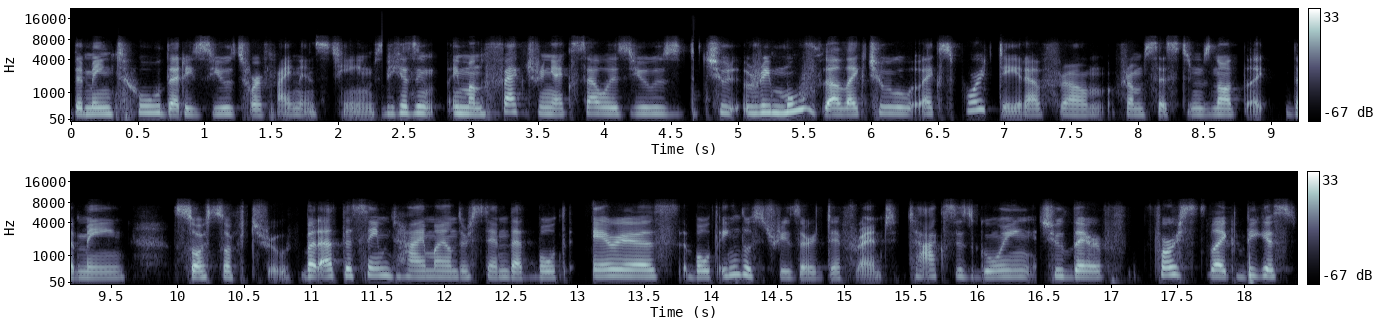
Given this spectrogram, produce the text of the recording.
the main tool that is used for finance teams. Because in, in manufacturing, Excel is used to remove, uh, like to export data from from systems, not like the main source of truth. But at the same time, I understand that both areas, both industries are different. Tax is going to their first like biggest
